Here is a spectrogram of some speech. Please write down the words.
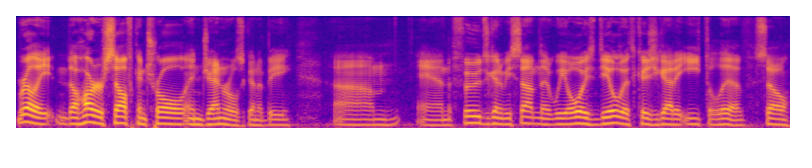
really, the harder self control in general is going to be. Um, and the food's going to be something that we always deal with because you got to eat to live. So,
